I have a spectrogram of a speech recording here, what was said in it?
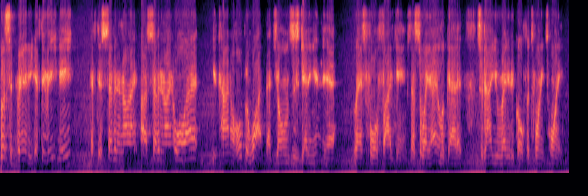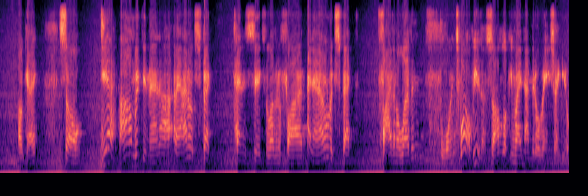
Listen, Randy, if they're eight and eight, if they're seven and nine, uh, seven and nine, all that you're kind of hoping what that Jones is getting in there last four or five games. That's the way I look at it. So now you're ready to go for 2020. Okay, so Yeah, I'm with you, man. I, I mean, I don't expect 10 and 6, 11 and 5, and I don't expect 5 and 11, 4 and 12 either. So I'm looking right in that middle range like you.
